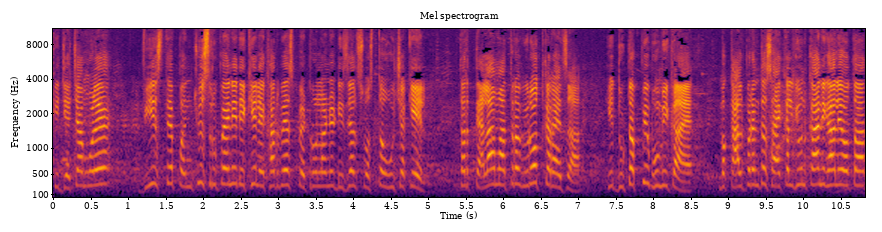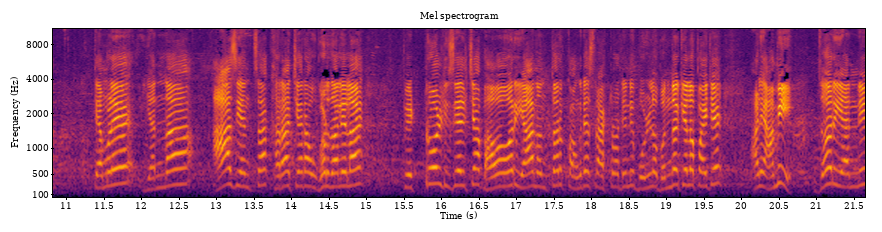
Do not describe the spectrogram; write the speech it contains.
की ज्याच्यामुळे वीस ते पंचवीस रुपयांनी देखील एखाद वेळेस पेट्रोल आणि डिझेल स्वस्त होऊ शकेल. तर त्याला मात्र विरोध करायचा. ही दुटप्पी भूमिका आहे. मग कालपर्यंत सायकल घेऊन का निघाले होतात? त्यामुळे यांना आज यांचा खरा चेहरा उघड झालेला आहे. पेट्रोल डिझेलच्या भावावर यानंतर काँग्रेस राष्ट्रवादीने बोलणं बंद केलं पाहिजे. आणि आम्ही जर यांनी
